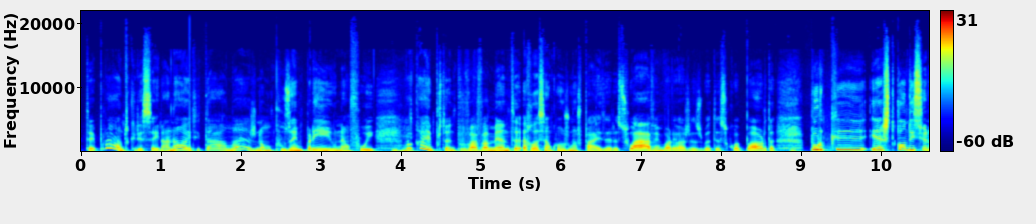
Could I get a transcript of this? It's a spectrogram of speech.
Até pronto, queria sair à noite e tal, mas não me pus em perigo, não fui. Ok, portanto, provavelmente a relação com os meus pais era suave, embora eu às vezes batesse com a porta, porque este condicionamento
